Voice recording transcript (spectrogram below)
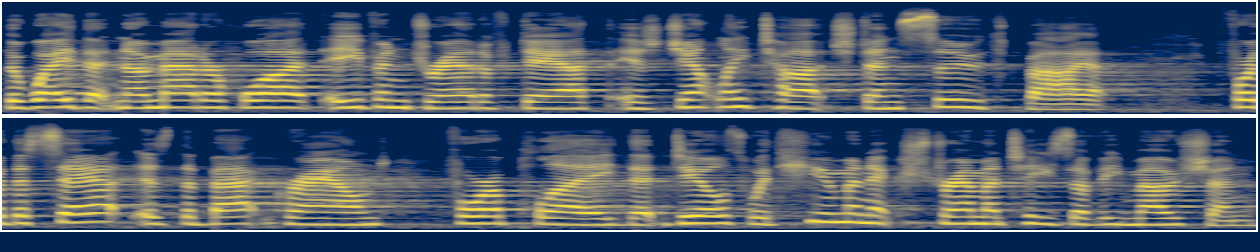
the way that no matter what, even dread of death is gently touched and soothed by it. For the set is the background for a play that deals with human extremities of emotion,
